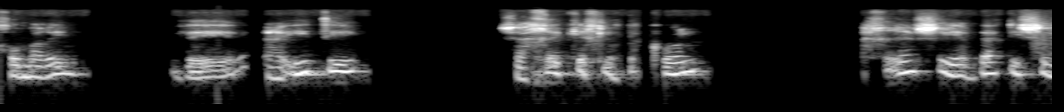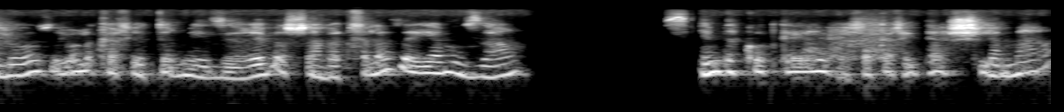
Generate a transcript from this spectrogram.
חומרים, וראיתי שאחרי ככלות הכל, אחרי שידעתי שלא, זה לא לקח יותר מאיזה רבע שעה, בהתחלה זה היה מוזר, עשרים דקות כאלה, ואחר כך הייתה השלמה,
